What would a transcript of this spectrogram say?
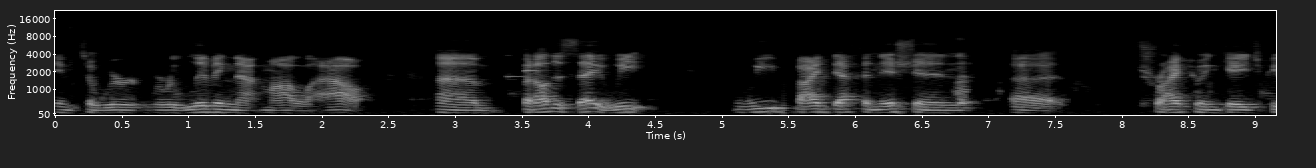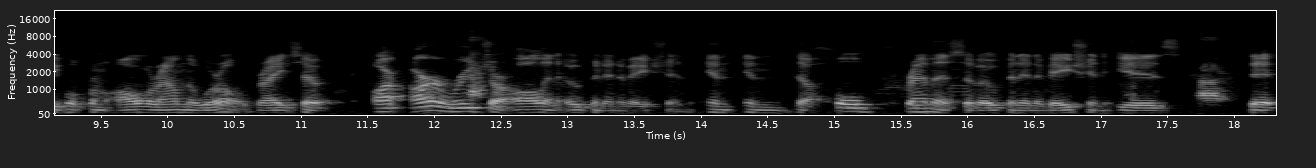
and so we're we're living that model out. Um, but I'll just say, we we by definition uh, try to engage people from all around the world, right? So our, our roots are all in open innovation, and and the whole premise of open innovation is that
